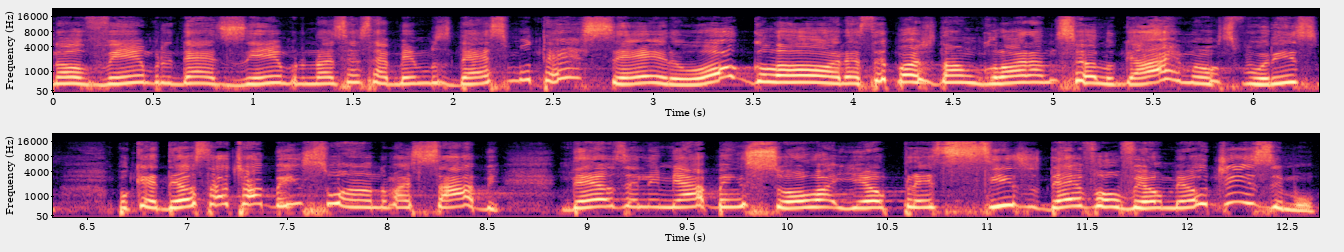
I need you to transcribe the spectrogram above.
novembro e dezembro, nós recebemos décimo terceiro. Ô, oh, glória! Você pode dar um glória no seu lugar, irmãos, por isso? Porque Deus está te abençoando, mas sabe, Deus, Ele me abençoa e eu preciso devolver o meu dízimo.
